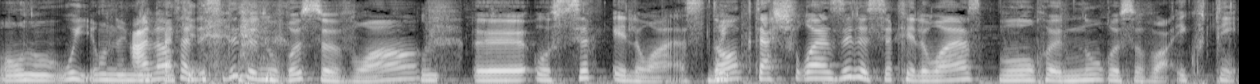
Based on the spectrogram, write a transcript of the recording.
oui, on a mis Alors, tu as décidé de nous recevoir euh, au Cirque Éloise. Donc, tu as choisi le Cirque Éloise pour euh, nous recevoir. Écoutez,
